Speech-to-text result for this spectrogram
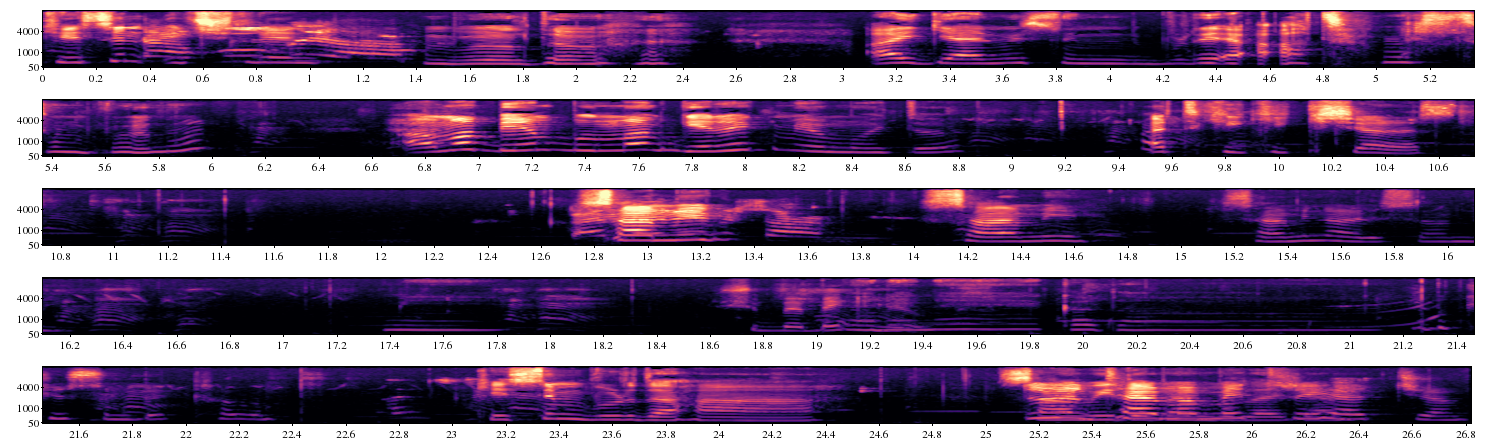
Kesin Ya içlerin. Buldum. Ay gelmişsin buraya atmışsın bunu. Ama benim bulmam gerekmiyor muydu? Artık iki kişi arasın. Ben Sami- Sami. Sami. Sami nerede Sami? Mi Şu bebek mi? yok? ne kadar. Bakıyorsun bakalım. Kesin burada ha. Durun termometreyi açacağım.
